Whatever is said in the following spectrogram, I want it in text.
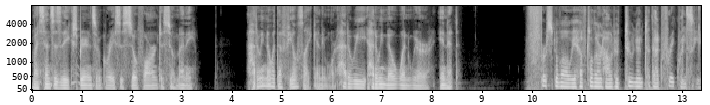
my senses of the experience of grace is so foreign to so many, how do we know what that feels like anymore? How do we how do we know when we're in it? First of all, we have to learn how to tune into that frequency.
